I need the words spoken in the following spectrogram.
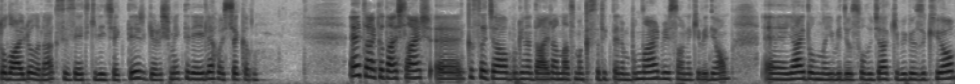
dolaylı olarak sizi etkileyecektir. Görüşmek dileğiyle, hoşçakalın. Evet arkadaşlar e, kısaca bugüne dair anlatmak istediklerim bunlar. Bir sonraki videom e, yay dolunayı videosu olacak gibi gözüküyor.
